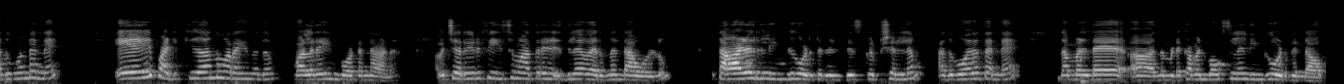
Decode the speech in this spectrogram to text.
അതുകൊണ്ട് തന്നെ എ പഠിക്കുക എന്ന് പറയുന്നതും വളരെ ഇമ്പോർട്ടന്റ് ആണ്. അപ്പൊ ചെറിയൊരു ഫീസ് മാത്രമേ ഇതിൽ വരുന്നുണ്ടാവുള്ളൂ. താഴെ ഒരു ലിങ്ക് കൊടുത്തിട്ടുണ്ട് ഡിസ്ക്രിപ്ഷനിലും അതുപോലെ തന്നെ നമ്മളുടെ നമ്മുടെ കമന്റ് ബോക്സിൽ ലിങ്ക് കൊടുത്തിട്ടുണ്ടാവും.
